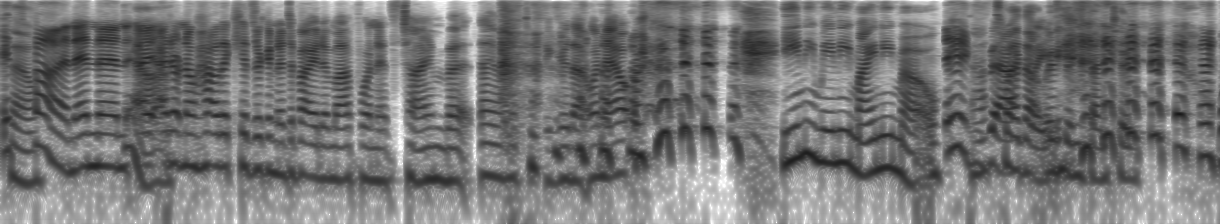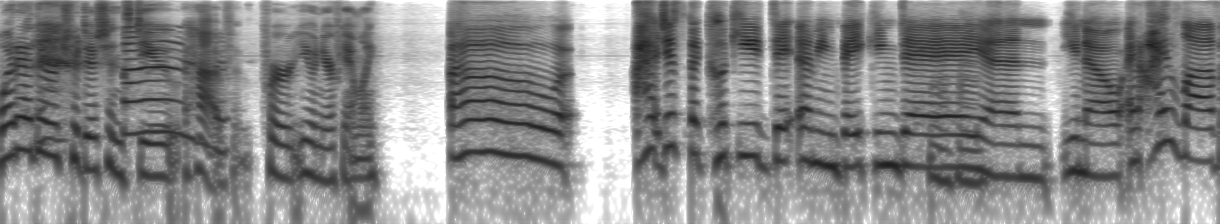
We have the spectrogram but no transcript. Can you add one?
It's So, fun. And then Yeah. I, I don't know how the kids are going to divide them up when it's time, but I'll have to figure that one out. Eeny, meeny, miny, mo. exactly. That's why that was invented. what other traditions do you have for you and your family? Oh, I just the cookie day, I mean, baking day, Mhm. and you know, and I love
